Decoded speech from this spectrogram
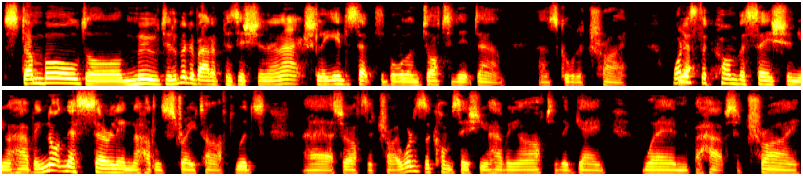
stumbled or moved a little bit out of position and actually intercepted the ball and dotted it down and scored a try. What yeah. is the conversation you're having? Not necessarily in the huddle straight afterwards, uh, so after the try. What is the conversation you're having after the game when perhaps a try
